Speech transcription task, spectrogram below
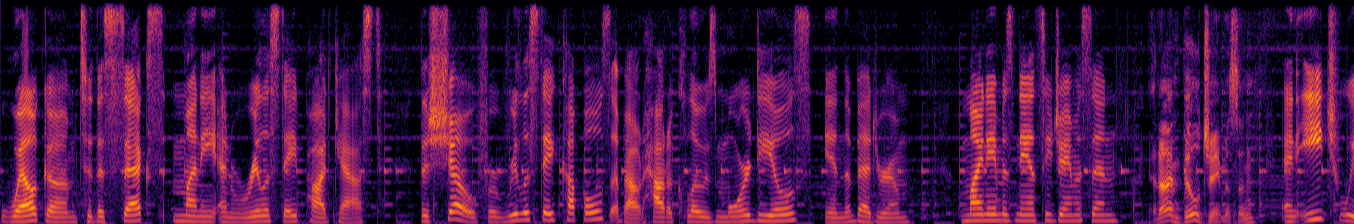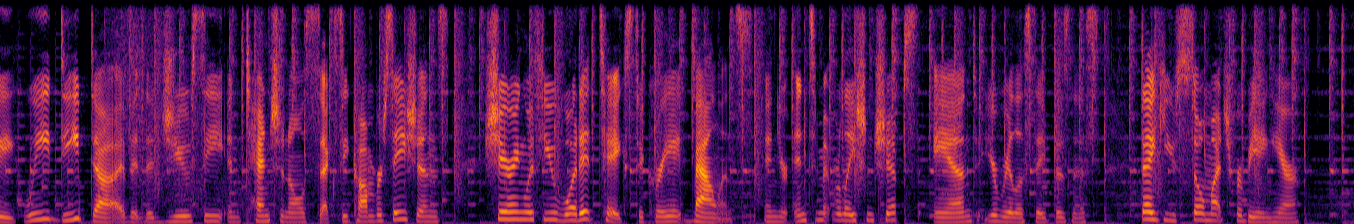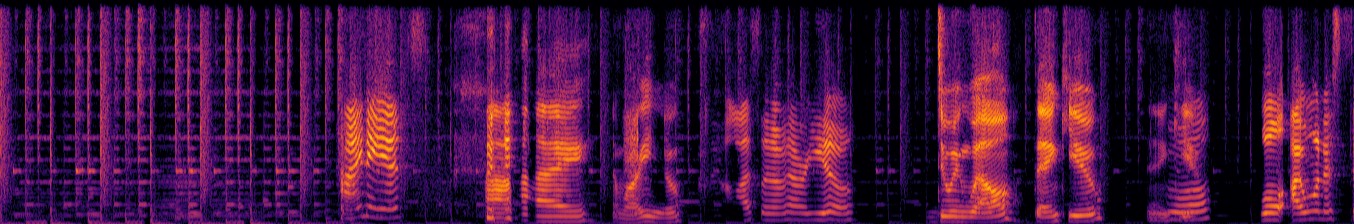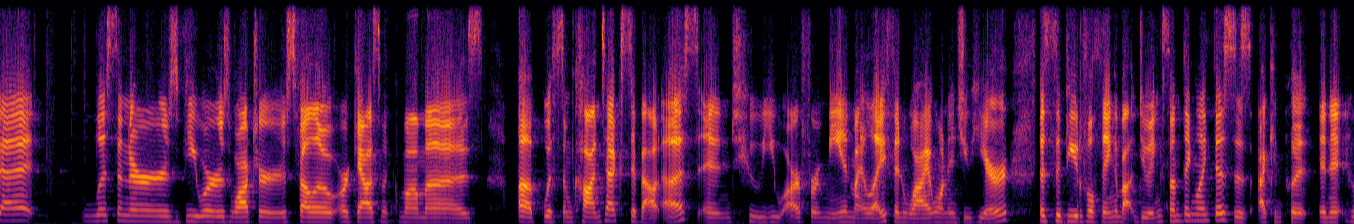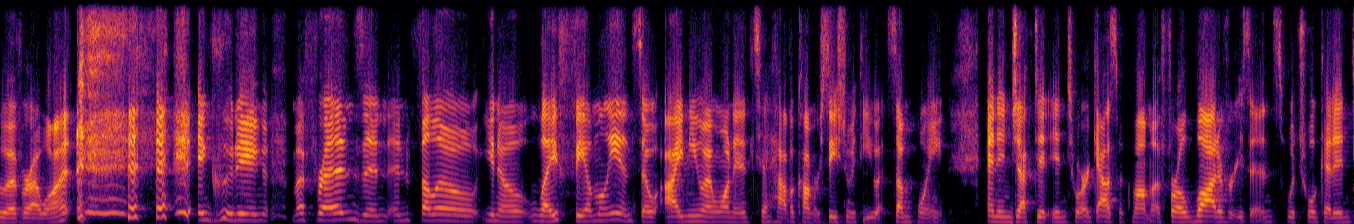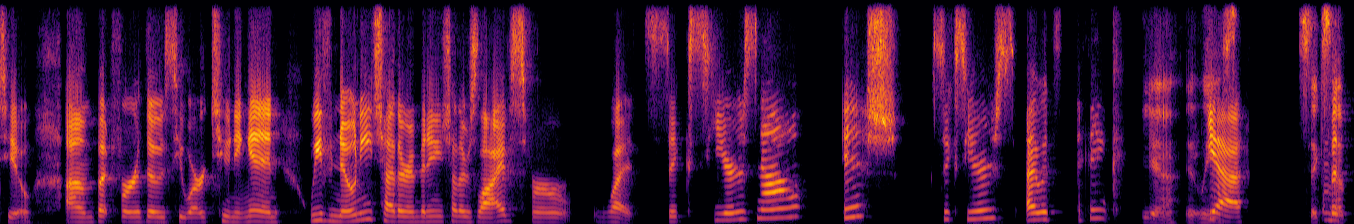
Welcome to the Sex, Money, and Real Estate Podcast, the show for real estate couples about how to close more deals in the bedroom. My name is Nancy Jameson, And I'm Bill Jameson. and each week we deep dive into juicy, intentional, sexy conversations, sharing with you what it takes to create balance in your intimate relationships and your real estate business. Thank you so much for being here. Hi, how are you? Awesome. How are you? Doing well, thank you. Thank you. Well, I want to set listeners, viewers, watchers, fellow orgasmic mamas up with some context about us and who you are for me in my life and why I wanted you here. That's the beautiful thing about doing something like this is I can put in it whoever I want, including my friends and and fellow, you know, life family. And so I knew I wanted to have a conversation with you at some point and inject it into Orgasmic Mama for a lot of reasons, which we'll get into. Um, but for those who are tuning in, we've known each other and been in each other's lives for what six years now ish six years i would i think? Yeah, at least. Yeah. Six. but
